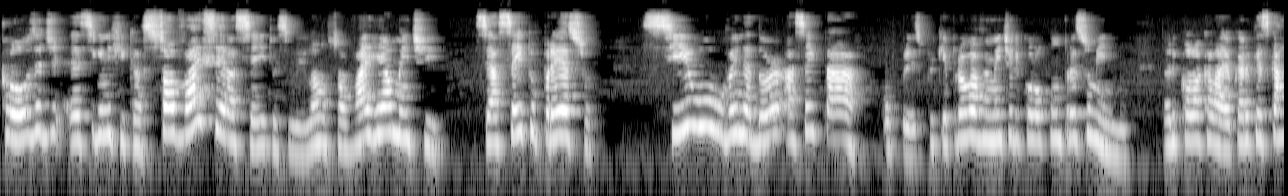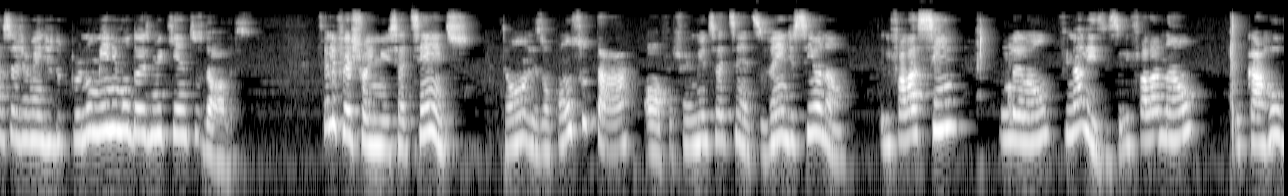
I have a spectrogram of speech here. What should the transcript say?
closed, é, significa só vai ser aceito esse leilão, só vai realmente ser aceito o preço se o vendedor aceitar o preço, porque provavelmente ele colocou um preço mínimo. Então ele coloca lá, eu quero que esse carro seja vendido por no mínimo 2.500 dólares. Se ele fechou em 1.700, então eles vão consultar, ó, fechou em 1.700, vende sim ou não? Se ele falar sim, o leilão finaliza. Se ele falar não, o carro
